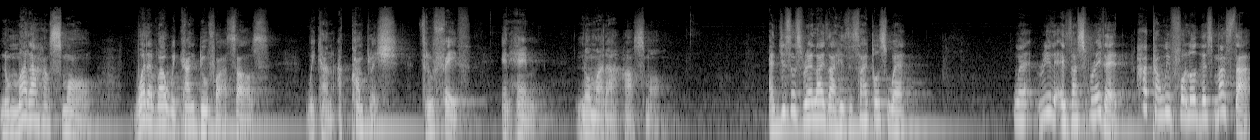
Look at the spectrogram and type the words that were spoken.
no matter how small, whatever we can do for ourselves, we can accomplish through faith in Him, no matter how small. And Jesus realized that his disciples were were really exasperated. How can we follow this master?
